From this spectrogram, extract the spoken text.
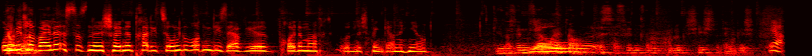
Und mittlerweile ist das eine schöne Tradition geworden, die sehr viel Freude macht. Und ich bin gerne hier. Geht auf jeden Jo. Fall weiter. Das ist auf jeden Fall eine coole Geschichte, denke ich. Ja.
